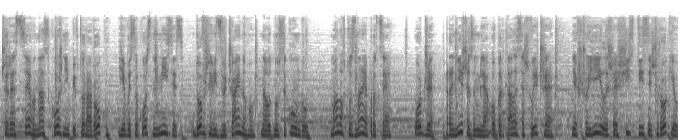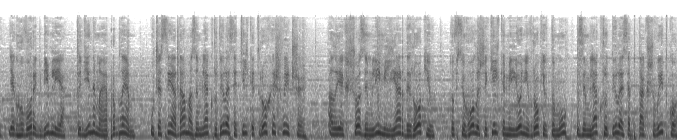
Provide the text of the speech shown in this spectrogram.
Через це в нас кожні півтора року є високосний місяць, довший від звичайного на одну секунду. Мало хто знає про це. Отже, раніше Земля оберталася швидше. Якщо їй лише 6 тисяч років, як говорить Біблія, тоді немає проблем. У часи Адама Земля крутилася тільки трохи швидше. Але якщо Землі мільярди років, то всього лише кілька мільйонів років тому Земля крутилася б так швидко,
